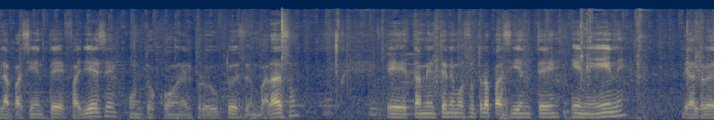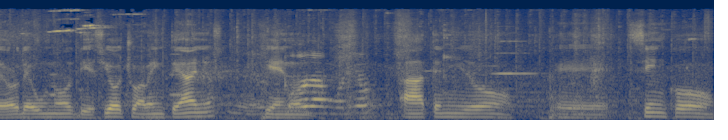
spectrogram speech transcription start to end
la paciente fallece junto con el producto de su embarazo. Eh, también tenemos otra paciente NN de alrededor de unos 18 a 20 años, quien ha tenido eh, cinco,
